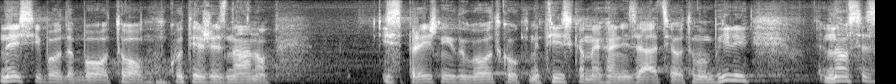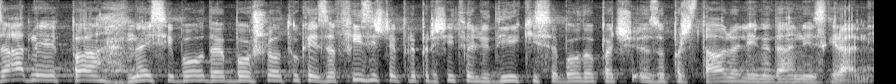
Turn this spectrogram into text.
Ne si bo, da bo to, kot je že znano, iz prejšnjih dogodkov, kmetijska mehanizacija, avtomobili. Na vse zadnje pa naj si bo, da bo šlo tukaj za fizične preprečitve ljudi, ki se bodo pač zoprstavljali nadaljni izgradnji.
